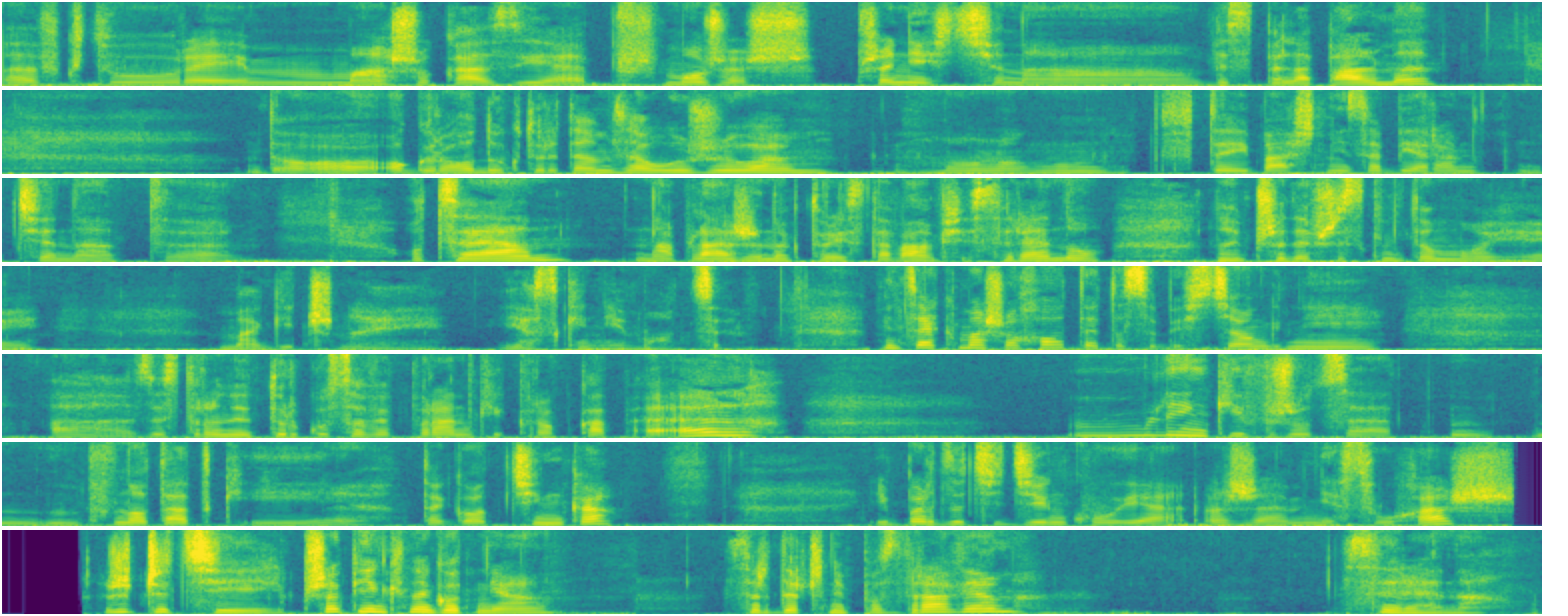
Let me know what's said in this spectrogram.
e, w której masz okazję, możesz przenieść się na wyspę La Palme, do ogrodu, który tam założyłam. W tej baśni zabieram cię nad e, ocean, na plaży, na której stawałam się syreną, no i przede wszystkim do mojej magicznej jaskini mocy. Więc jak masz ochotę, to sobie ściągnij e, ze strony turkusoweporanki.pl. Mm, Linki wrzucę mm, w notatki tego odcinka. I bardzo Ci dziękuję, że mnie słuchasz. Życzę Ci przepięknego dnia. Serdecznie pozdrawiam. Syrena.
